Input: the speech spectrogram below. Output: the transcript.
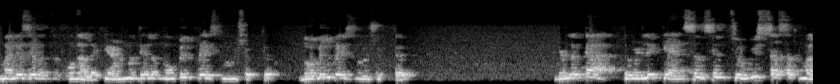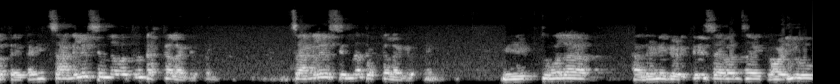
मान्यसाहेबांचा फोन आला की हनुमंत्याला नोबेल प्राइज मिळू शकतं. नोबेल प्राईज मिळू शकतं. म्हणलं का? तर म्हणलं कॅन्सर सेल चोवीस तासात मरतायत आणि चांगल्या सेलला मात्र धक्का लागत नाही. चांगल्या सेलला धक्का लागत नाही. मी एक तुम्हाला आदरणीय गडकरी साहेबांचा एक ऑडिओ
